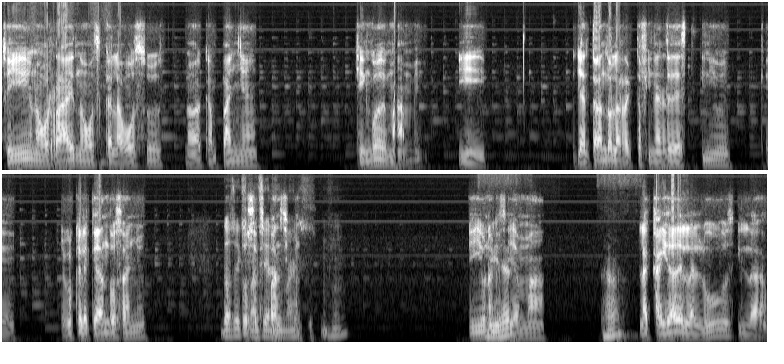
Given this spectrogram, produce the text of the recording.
Sí, nuevo raid, nuevos calabozos, nueva campaña. Chingo de mame. Y ya entrando a la recta final de Destiny, güey. Que yo creo que le quedan dos años. Dos expansiones expansiones. más. Y una que se llama. La caída de la luz y la,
